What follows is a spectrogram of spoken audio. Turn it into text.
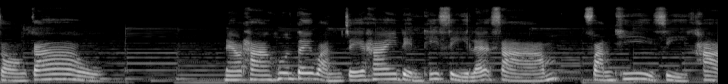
29 แนวทางหุ้นไต้หวันเจให้เด่นที่ 4 และ 3 ฟันที่ 4 ค่ะ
